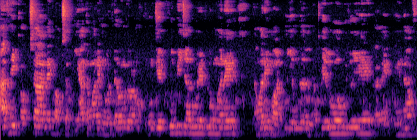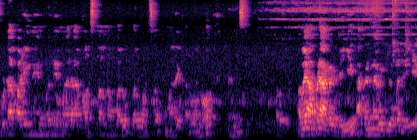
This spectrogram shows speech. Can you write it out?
આ થઈ કક્ષા અને કક્ષકની. આ તમારે નોટ ડાઉન કરવાનું હું જેટલું બી ચાલુ એટલું મને તમારી નોટની અંદર લખેલું હોવું જોઈએ અને એના ફોટા પાડીને મને મારા પર્સનલ નંબર ઉપર વોટ્સઅપ મારે કરવાનો રહેશે. હવે આપણે આગળ જઈએ. આગળના વિડીયોમાં જઈએ.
